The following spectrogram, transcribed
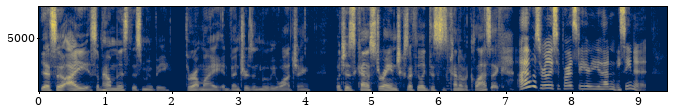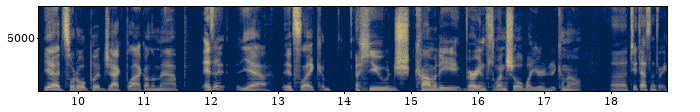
Yeah, so I somehow missed this movie throughout my adventures in movie watching, which is kind of strange because I feel like this is kind of a classic. I was really surprised to hear you hadn't seen it. Yeah, it's sort of put Jack Black on the map. Is it? It- yeah, it's like a, a huge comedy, very influential. What year did it come out? Uh, 2003.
